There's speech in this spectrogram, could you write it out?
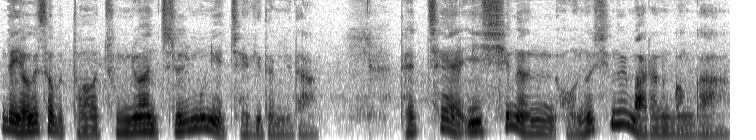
근데 여기서부터 중요한 질문이 제기됩니다. 대체 이 신은 어느 신을 말하는 건가?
